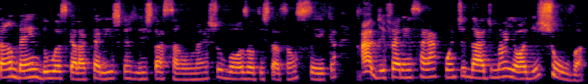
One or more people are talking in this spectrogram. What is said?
Também duas características de estação né, chuvosa, outra estação seca. A diferença é a quantidade maior de chuva.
